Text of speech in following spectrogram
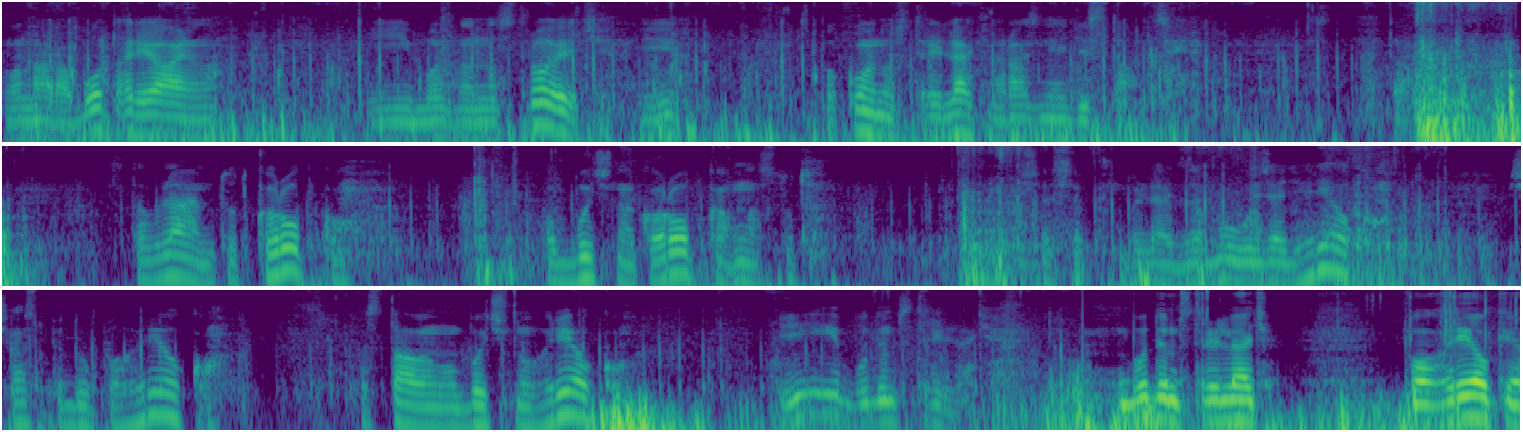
Вона робота реальна. Її можна настроїти і спокійно стріляти на різні дистанції. Так. Вставляємо тут коробку. Обична коробка у нас тут. Зараз я, блядь, забув взяти грілку. Зараз піду по грілку. Поставимо обичну грілку і будемо стріляти. Будемо стріляти по грілці.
